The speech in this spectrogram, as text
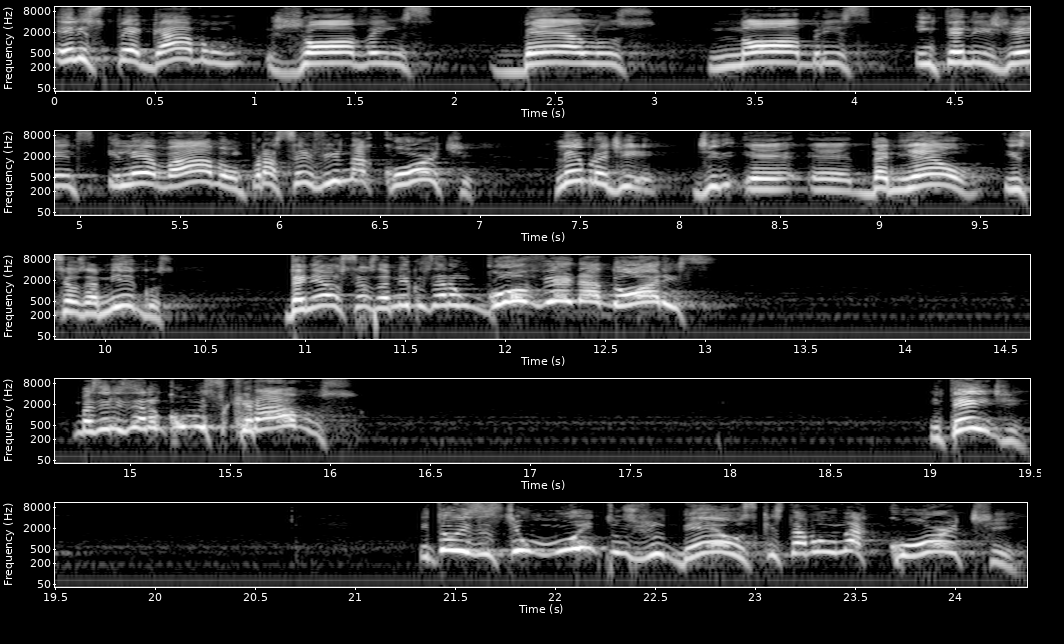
eles pegavam jovens, belos, nobres, inteligentes e levavam para servir na corte. Lembra de, de é, é, Daniel e seus amigos? Daniel e seus amigos eram governadores, mas eles eram como escravos. Entende? Então existiam muitos judeus que estavam na corte,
